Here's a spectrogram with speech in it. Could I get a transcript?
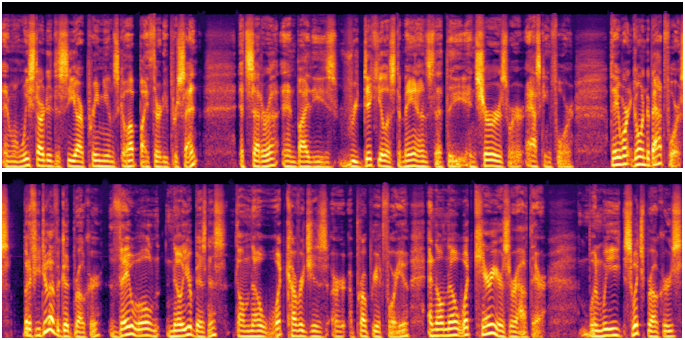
And when we started to see our premiums go up by 30%, et cetera, and by these ridiculous demands that the insurers were asking for, they weren't going to bat for us. But if you do have a good broker, they will know your business. They'll know what coverages are appropriate for you, and they'll know what carriers are out there. When we switch brokers,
